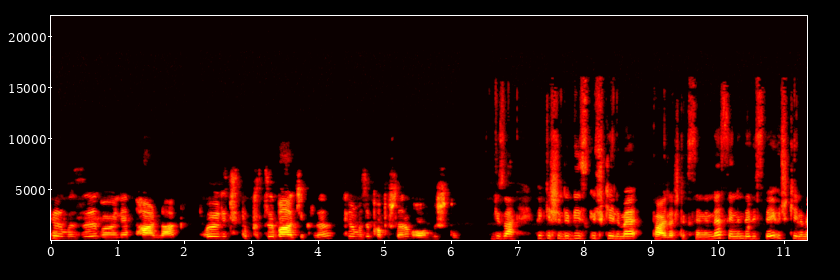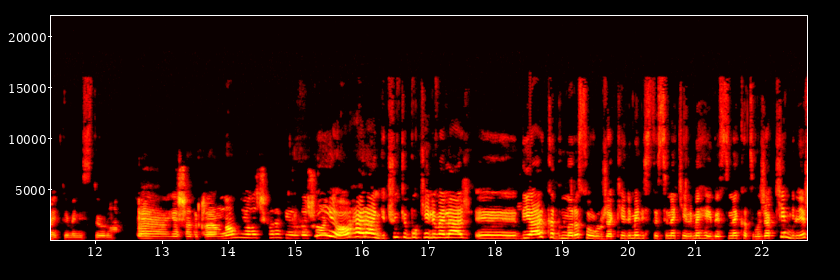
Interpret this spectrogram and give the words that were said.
Kırmızı böyle parlak, öyle çıtı pıtı bağcıklı kırmızı papuçlarım olmuştu. Güzel. Peki şimdi biz üç kelime paylaştık seninle. Senin de listeye üç kelime eklemeni istiyorum e, yaşadıklarımdan yola çıkarak ya da şu an... Yok herhangi çünkü bu kelimeler e, diğer kadınlara sorulacak kelime listesine, kelime heybesine katılacak. Kim bilir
